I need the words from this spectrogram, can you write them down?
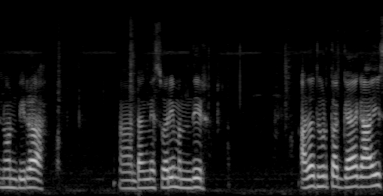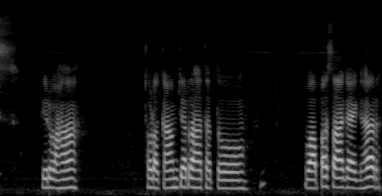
नोनबीरा डंगनेश्वरी मंदिर। आधा दूर तक गए गाइस फिर वहाँ थोड़ा काम चल रहा था तो वापस आ गए घर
